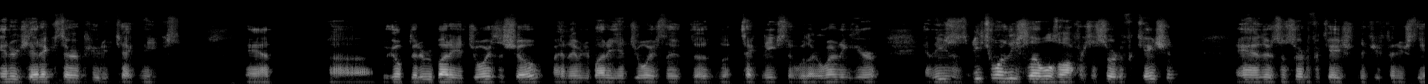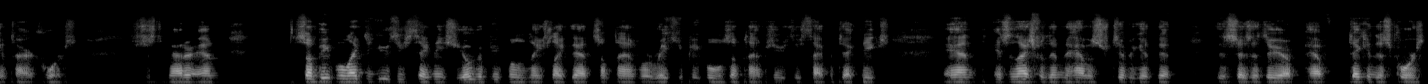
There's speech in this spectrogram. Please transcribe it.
energetic therapeutic techniques. And uh, we hope that everybody enjoys the show and everybody enjoys the, the, the techniques that we're learning here. And these, each one of these levels offers a certification, and there's a certification if you finish the entire course. It's just a matter, and some people like to use these techniques, yoga people and things like that, sometimes or Reiki people sometimes use these type of techniques. And it's nice for them to have a certificate that, that says that they are, have taken this course,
